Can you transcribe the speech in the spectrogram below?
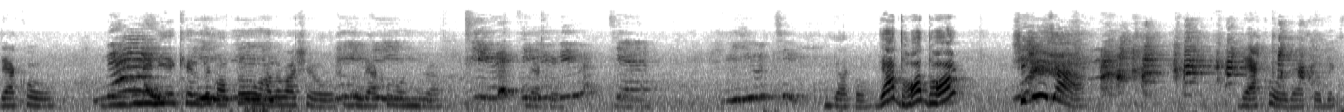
দেখো, বুলবুলি নিয়ে খেলতে কত ভালোবাসে ও, শুধু দেখো বন্ধুরা। দেখো। দেখো যা, ধর ধর। শিখিয়ে যা। দেখো দেখো দেখো।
